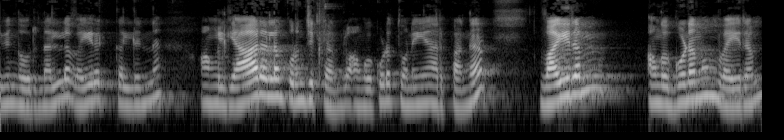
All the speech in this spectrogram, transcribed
இவங்க ஒரு நல்ல வைரக்கல்லுன்னு அவங்களுக்கு யாரெல்லாம் புரிஞ்சுக்கிறாங்களோ அவங்க கூட துணையாக இருப்பாங்க. வைரம் அவங்க குணமும் வைரம்.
